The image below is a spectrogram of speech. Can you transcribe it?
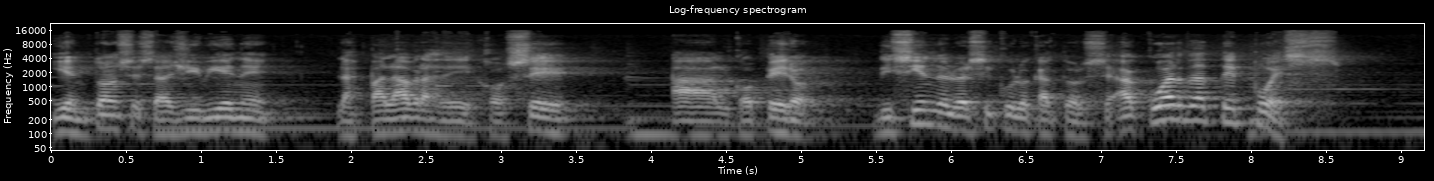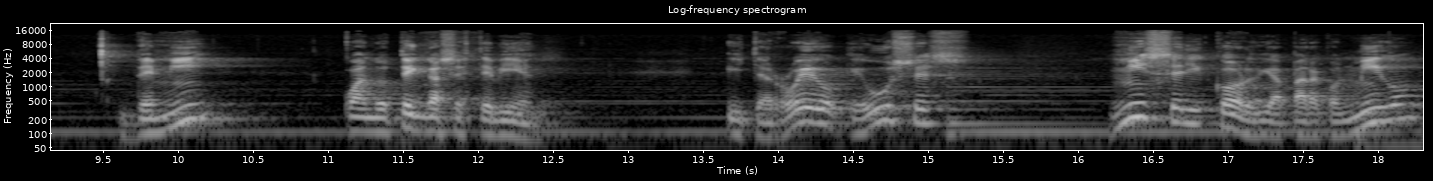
y entonces allí viene las palabras de José al copero, diciendo el versículo 14, acuérdate pues de mí cuando tengas este bien, y te ruego que uses misericordia para conmigo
